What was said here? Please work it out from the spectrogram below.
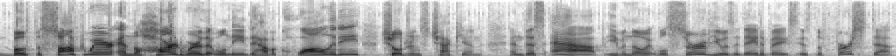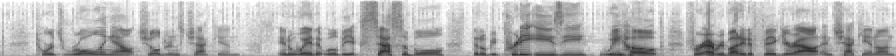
both the software and the hardware that we'll need to have a quality children's check in. And this app, even though it will serve you as a database, is the first step towards rolling out children's check in in a way that will be accessible, that'll be pretty easy, we hope, for everybody to figure out and check in on,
